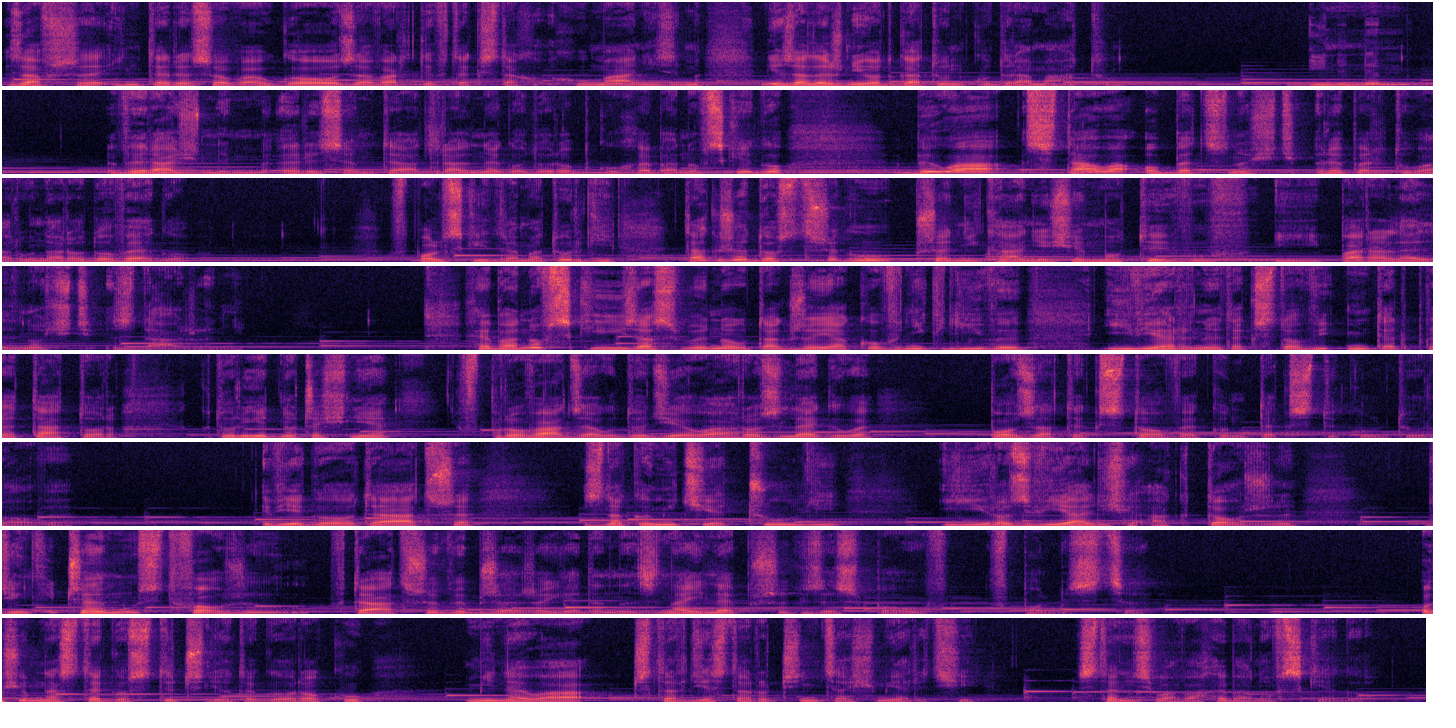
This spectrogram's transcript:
Zawsze interesował go zawarty w tekstach humanizm, niezależnie od gatunku dramatu. Innym, wyraźnym rysem teatralnego dorobku Hebanowskiego była stała obecność repertuaru narodowego. W polskiej dramaturgii także dostrzegł przenikanie się motywów i paralelność zdarzeń. Hebanowski zasłynął także jako wnikliwy i wierny tekstowi interpretator, który jednocześnie wprowadzał do dzieła rozległe, pozatekstowe konteksty kulturowe. W jego teatrze znakomicie czuli i rozwijali się aktorzy, dzięki czemu stworzył w Teatrze Wybrzeże jeden z najlepszych zespołów w Polsce. 18 stycznia tego roku minęła 40. rocznica śmierci Stanisława Hebanowskiego.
